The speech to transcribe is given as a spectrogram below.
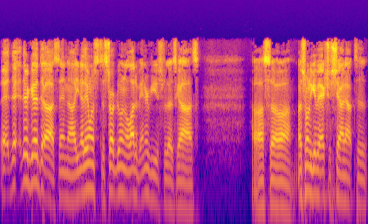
they- they're good to us, and uh, you know they want us to start doing a lot of interviews for those guys. Uh, so uh, I just want to give an extra shout out to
